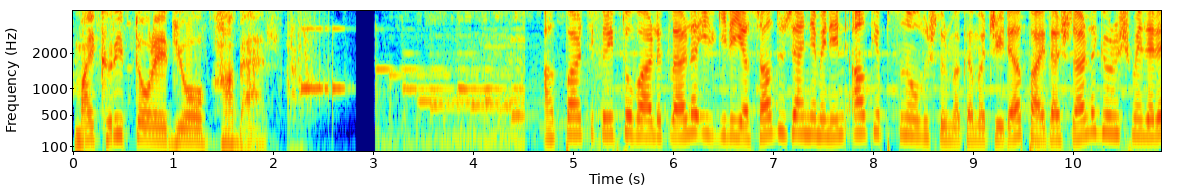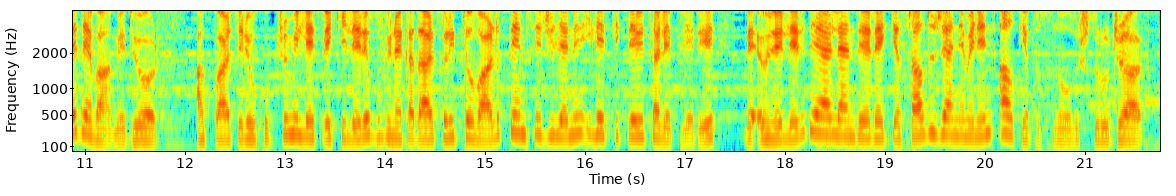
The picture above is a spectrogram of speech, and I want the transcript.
My Crypto Radio Haber AK Parti kripto varlıklarla ilgili yasal düzenlemenin altyapısını oluşturmak amacıyla paydaşlarla görüşmelere devam ediyor. AK Partili hukukçu milletvekilleri bugüne kadar kripto varlık temsilcilerinin ilettikleri talepleri ve önerileri değerlendirerek yasal düzenlemenin altyapısını oluşturacak.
